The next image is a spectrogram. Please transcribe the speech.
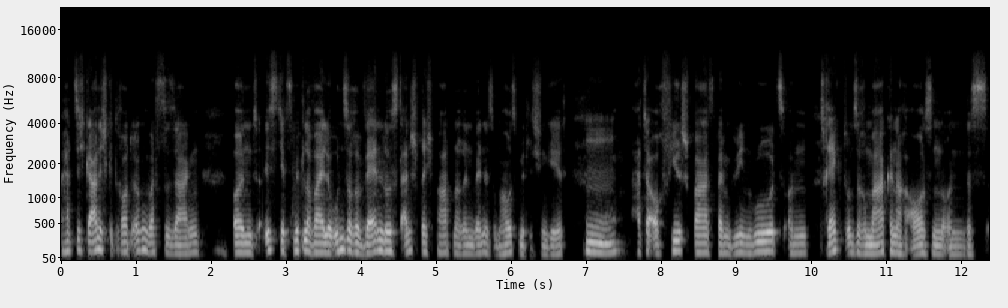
hat sich gar nicht getraut, irgendwas zu sagen. und ist jetzt mittlerweile unsere Vanlust-Ansprechpartnerin, wenn es um Hausmittelchen geht. Mhm. Hatte auch viel Spaß beim Green Roots und trägt unsere Marke nach außen und das,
